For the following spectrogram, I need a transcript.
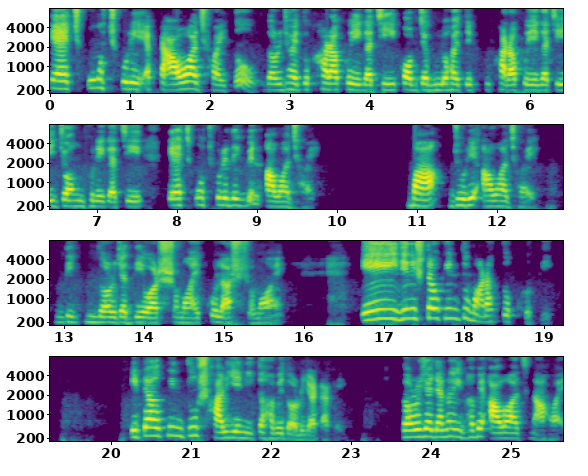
ক্যাচ কোঁচ করে একটা আওয়াজ হয় তো, দরজা হয়তো খারাপ হয়ে গেছে, কবজাগুলো হয়তো একটু খারাপ হয়ে গেছে, জং ধরে গেছে, ক্যাচ কোঁচ করে দেখবেন আওয়াজ হয়। বা জোরে আওয়াজ হয়। দরজা দেওয়ার সময়, খোলার সময়। এই জিনিসটাও কিন্তু মারাত্মক ক্ষতি। এটাও কিন্তু সারিয়ে নিতে হবে দরজাটাকে। দরজা যেন এইভাবে আওয়াজ না হয়।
